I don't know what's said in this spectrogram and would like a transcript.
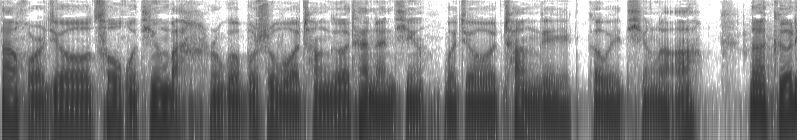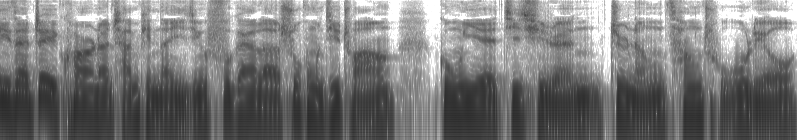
大伙儿就凑合听吧。如果不是我唱歌太难听，我就唱给各位听了啊。那格力在这一块儿呢，产品呢已经覆盖了数控机床、工业机器人、智能仓储物流、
